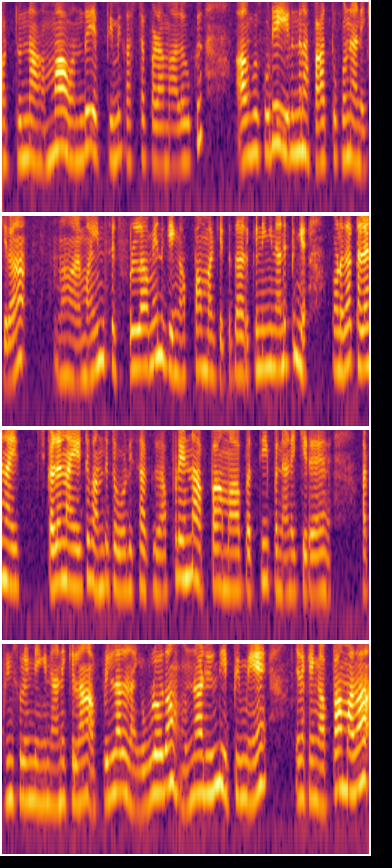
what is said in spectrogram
மட்டும்தான். அம்மா வந்து எப்பயுமே கஷ்டப்படாமல் அளவுக்கு அவங்க கூட இருந்து நான் பார்த்துக்கோன்னு நினைக்கிறேன். நான் மைண்ட் செட் ஃபுல்லாகவே எனக்கு எங்கள் அப்பா அம்மா கிட்ட தான் இருக்குது நீங்கள் நினைப்பீங்க உனக்கு தான் கல்யாணம் ஆயிடுச்சு கல்யாணம் ஆகிட்டு வந்துட்ட ஒடிசாக்கு அப்புறம் என்ன அப்பா அம்மாவை பற்றி இப்போ நினைக்கிற? அப்படின்னு சொல்லி நீங்கள் நினைக்கலாம். அப்படிலாம் இல்லை. நான் எவ்வளோ தான் முன்னாடிலேருந்து எப்பயுமே எனக்கு எங்கள் அப்பா அம்மா தான்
